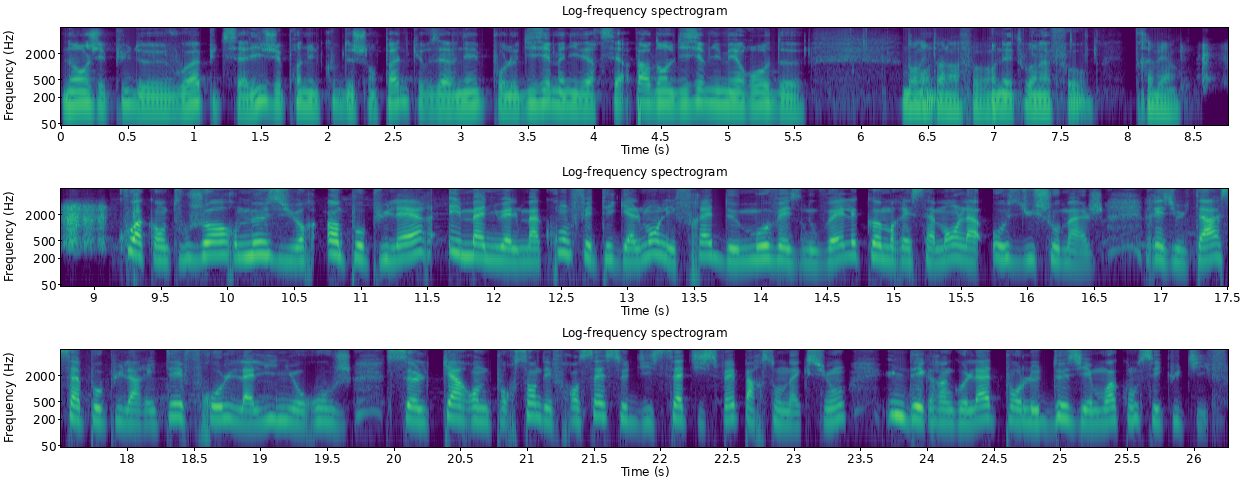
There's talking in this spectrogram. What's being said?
Non, j'ai plus de voix, plus de salive. Je vais prendre une coupe de champagne que vous avez pour le dixième anniversaire, pardon, le dixième numéro de. Dans Étoile Info. On Étoile Info. Très bien. Quoi qu'en tout genre, mesure impopulaire, Emmanuel Macron fait également les frais de mauvaises nouvelles, comme récemment la hausse du chômage. Résultat, sa popularité frôle la ligne rouge. Seuls 40% des Français se disent satisfaits par son action, une dégringolade pour le deuxième mois consécutif.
